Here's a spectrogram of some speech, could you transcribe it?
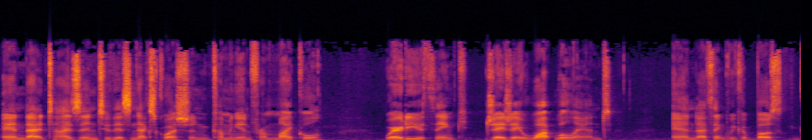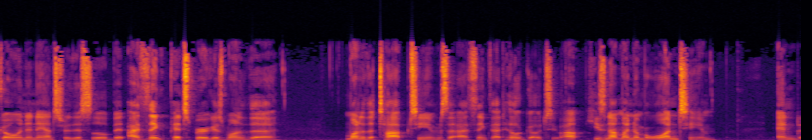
And that ties into this next question coming in from Michael. Where do you think JJ Watt will land? And I think we could both go in and answer this a little bit. I think Pittsburgh is one of the one of the top teams that I think that he'll go to. Uh, he's not my number one team, and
